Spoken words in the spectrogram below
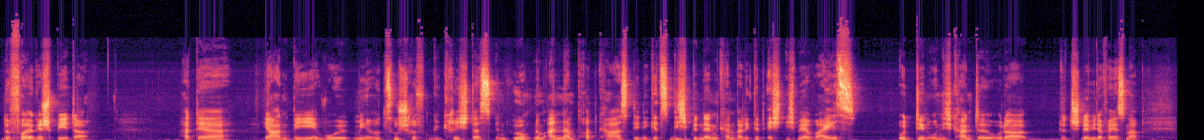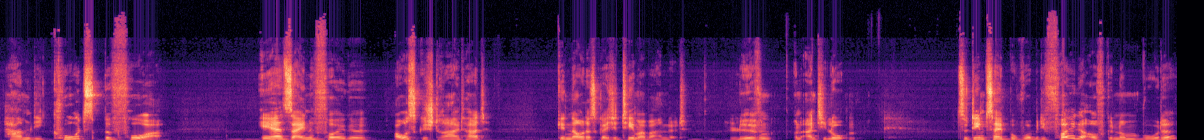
Eine Folge später hat der Jan B. wohl mehrere Zuschriften gekriegt, dass in irgendeinem anderen Podcast, den ich jetzt nicht benennen kann, weil ich das echt nicht mehr weiß und den auch nicht kannte oder das schnell wieder vergessen habe, haben die kurz bevor er seine Folge ausgestrahlt hat, genau das gleiche Thema behandelt. Löwen und Antilopen. Zu dem Zeitpunkt, wo aber die Folge aufgenommen wurde,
